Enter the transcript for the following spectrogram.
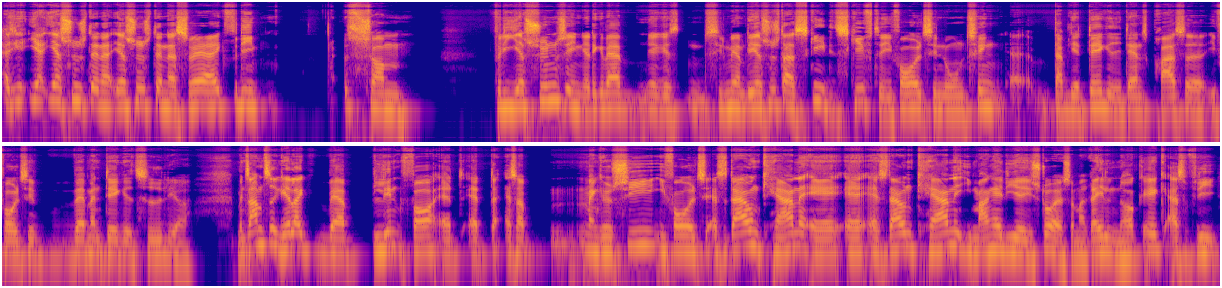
Altså, jeg, jeg, synes, den er, jeg synes, den er svær, ikke? Fordi som... Fordi jeg synes egentlig, og det kan være, jeg kan sige mere om det, jeg synes, der er sket et skifte i forhold til nogle ting, øh, der bliver dækket i dansk presse, i forhold til, hvad man dækkede tidligere. Men samtidig kan jeg heller ikke være blind for, at, at altså, man kan jo sige i forhold til, altså der er jo en kerne af, af altså der er jo en kerne i mange af de her historier, som er reelt nok, ikke? Altså fordi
